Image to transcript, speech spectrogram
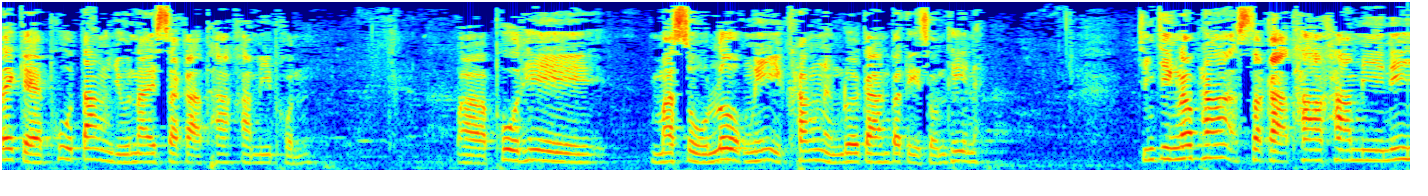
ได้แก่ผู้ตั้งอยู่ในสกทาคามีผล ผู้ที่มาสู่โลกนี้อีกครั้งหนึ่งโดยการปฏิสนธินะจริง ๆ แล้วพระสกทาคามีนี่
